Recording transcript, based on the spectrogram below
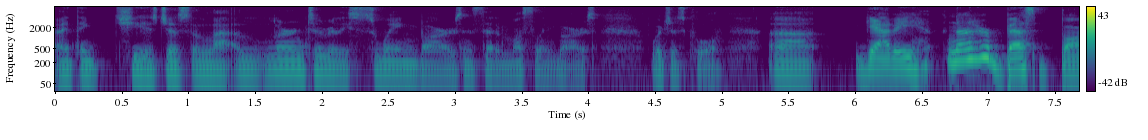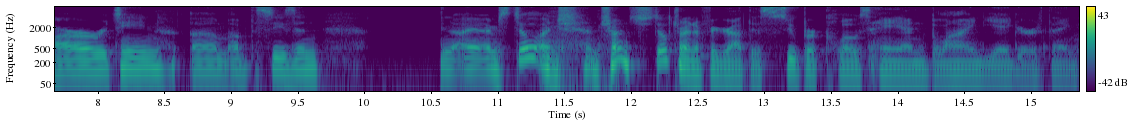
I think she has just learned to really swing bars instead of muscling bars, which is cool. Uh, Gabby, not her best bar routine um, of the season. I, am still I'm, I'm trying, still trying to figure out this super close hand blind Jaeger thing.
